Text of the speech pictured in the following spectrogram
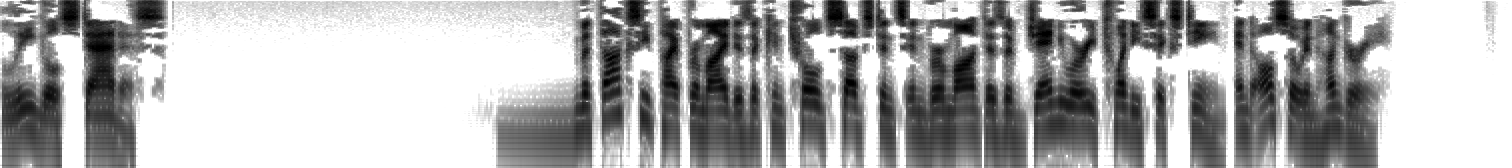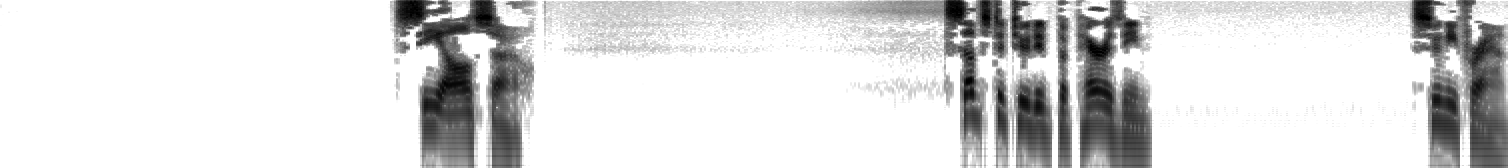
Legal status Methoxypiperamide is a controlled substance in Vermont as of January 2016, and also in Hungary. See also. Substituted piperazine Sunifiram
